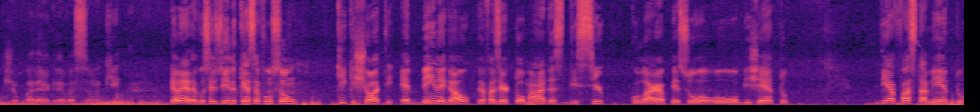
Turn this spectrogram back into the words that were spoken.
Deixa eu parar a gravação aqui. Galera, vocês viram que essa função kick shot é bem legal para fazer tomadas de circular a pessoa ou objeto, de afastamento,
